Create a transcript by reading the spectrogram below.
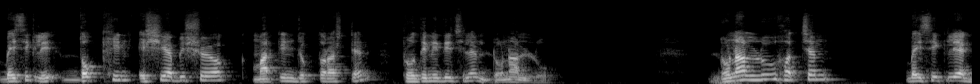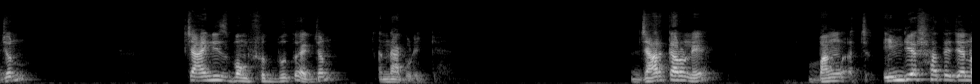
বেসিক্যালি দক্ষিণ এশিয়া বিষয়ক মার্কিন যুক্তরাষ্ট্রের প্রতিনিধি ছিলেন ডোনাল্ড লু। ডোনাল্ড লু হচ্ছেন বেসিক্যালি একজন চাইনিজ বংশোদ্ভূত একজন নাগরিক। যার কারণে বাংলা, ইন্ডিয়ার সাথে যেন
